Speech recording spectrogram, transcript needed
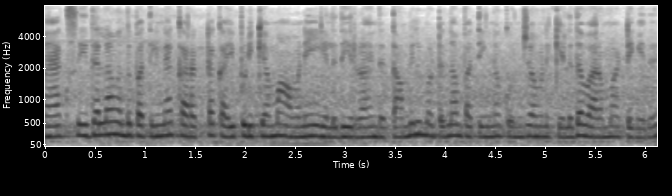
மேக்ஸ் இதெல்லாம் வந்து பார்த்திங்கன்னா கரெக்டாக கைப்பிடிக்காமல் அவனே எழுதிடுறான். இந்த தமிழ் மட்டும்தான் பார்த்திங்கன்னா கொஞ்சம் அவனுக்கு எழுத வரமாட்டேங்குது.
